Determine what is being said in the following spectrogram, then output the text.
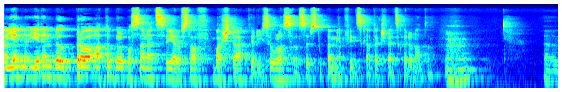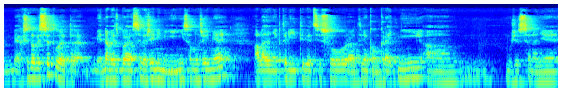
Jen jeden byl pro a to byl poslanec Jaroslav Bašta, který souhlasil se vstupem jak Finska, tak Švédska do NATO. Uh-huh. Jak si to vysvětlujete? Jedna věc bude asi veřejný mínění samozřejmě, ale některé ty věci jsou relativně konkrétní a může se na ně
